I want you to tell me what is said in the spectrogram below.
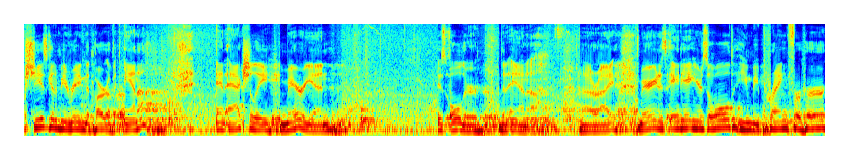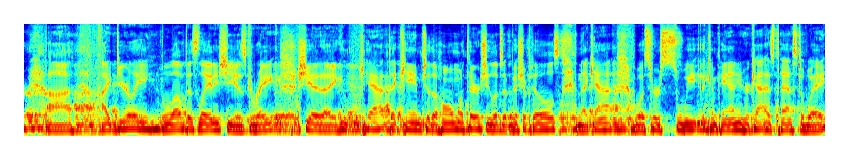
She is going to be reading the part of Anna, and actually, Marion is older than Anna. All right. Marion is 88 years old. You can be praying for her. Uh, I dearly love this lady. She is great. She had a cat that came to the home with her. She lives at Bishop Hills, and that cat was her sweet companion. Her cat has passed away.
